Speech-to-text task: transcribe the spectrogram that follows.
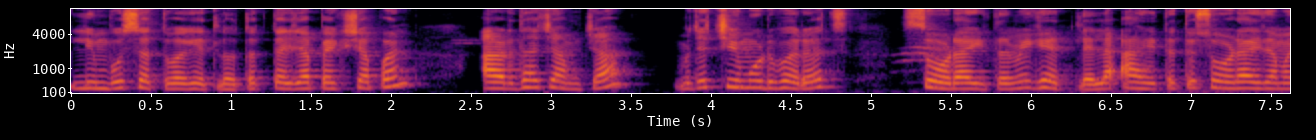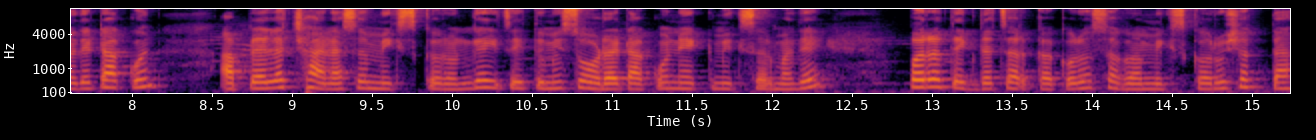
लिंबू सत्व घेतलं होतं. त्याच्यापेक्षा पण अर्धा चमचा म्हणजे चिमूटभरच सोडा इथं मी घेतलेला आहे. तर तो सोडा याच्यामध्ये टाकून आपल्याला छान असं मिक्स करून घ्यायचं आहे. तुम्ही सोडा टाकून एक मिक्सरमध्ये परत एकदा चरका करून सगळं मिक्स करू शकता.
